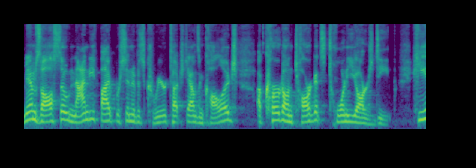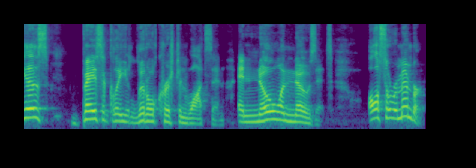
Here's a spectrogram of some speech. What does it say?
Mims also, 95% of his career touchdowns in college occurred on targets 20 yards deep. He is basically little Christian Watson, and no one knows it. Also, remember,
